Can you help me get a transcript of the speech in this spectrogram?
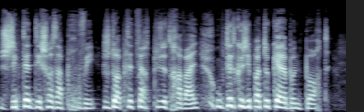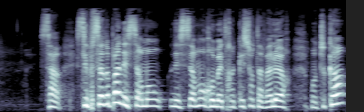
j'ai peut-être des choses à prouver, je dois peut-être faire plus de travail, ou peut-être que j'ai pas toqué la bonne porte. Ça, c'est, ça doit pas nécessairement, nécessairement remettre en question ta valeur, mais en tout cas,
